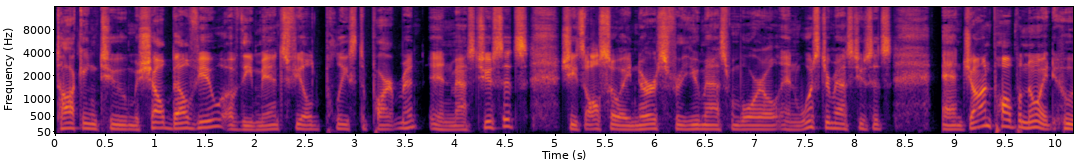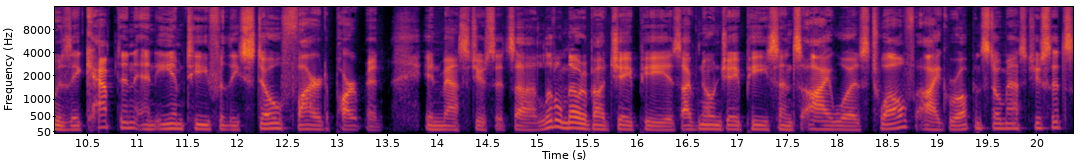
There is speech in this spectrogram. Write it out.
talking to Michelle Bellevue of the Mansfield Police Department in Massachusetts. She's also a nurse for UMass Memorial in Worcester, Massachusetts, and John Paul Benoit, who is a captain and EMT for the Stow Fire Department in Massachusetts. A little note about JP is I've known JP since I was 12. I grew up in Stow, Massachusetts.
